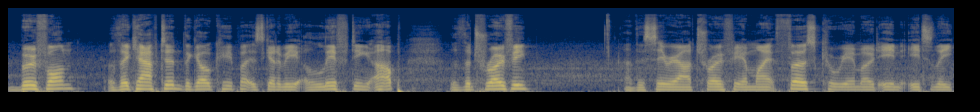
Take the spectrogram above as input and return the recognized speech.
Buffon, the captain, the goalkeeper, is going to be lifting up the trophy. Uh, the Serie A trophy and my first career mode in Italy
